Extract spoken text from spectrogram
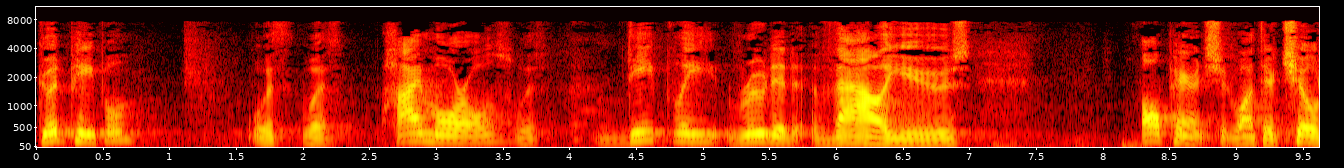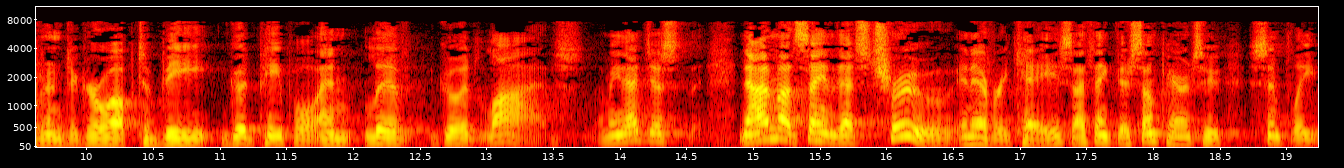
good people with, with high morals, with deeply rooted values. All parents should want their children to grow up to be good people and live good lives. I mean, that just, now I'm not saying that's true in every case. I think there's some parents who simply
